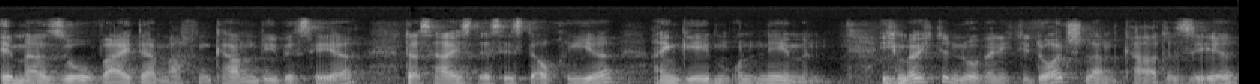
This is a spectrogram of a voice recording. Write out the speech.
immer so weitermachen kann wie bisher. Das heißt, es ist auch hier ein Geben und Nehmen. Ich möchte nur, wenn ich die Deutschlandkarte sehe,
